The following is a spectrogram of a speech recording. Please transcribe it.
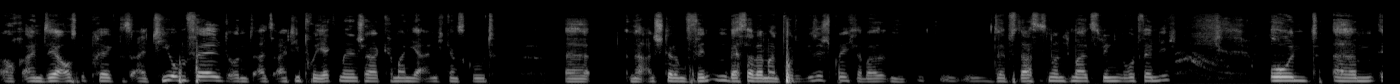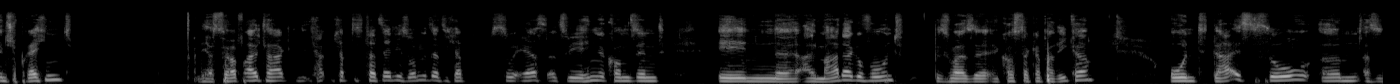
auch ein sehr ausgeprägtes IT-Umfeld. Und als IT-Projektmanager kann man ja eigentlich ganz gut äh, eine Anstellung finden. Besser, wenn man Portugiesisch spricht, aber hm, selbst das ist noch nicht mal zwingend notwendig. Und ähm, entsprechend der Surfalltag, ich habe ich hab das tatsächlich so umgesetzt. Ich habe zuerst, als wir hier hingekommen sind, in äh, Almada gewohnt, beziehungsweise in Costa Caparica. Und da ist es so, ähm, also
